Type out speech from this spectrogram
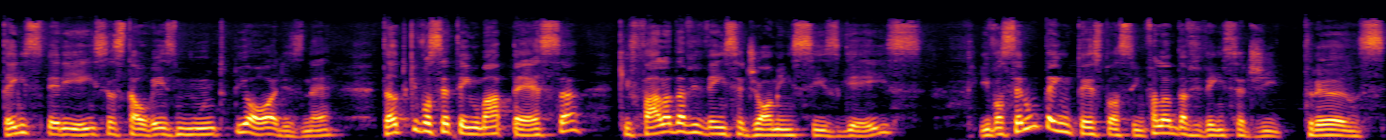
tem experiências talvez muito piores, né? Tanto que você tem uma peça que fala da vivência de homens cis gays, e você não tem um texto assim, falando da vivência de trans,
